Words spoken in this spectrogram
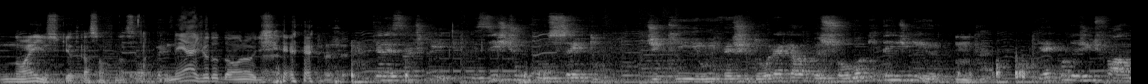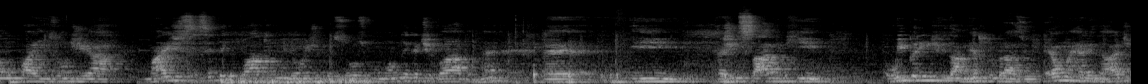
não é isso que é educação financeira. Nem ajuda o Donald. É. Interessante que existe um conceito de que o investidor é aquela pessoa que tem dinheiro. Hum. Né? E aí quando a gente fala num país onde há mais de 64 milhões de pessoas com nome negativado, né? É, e a gente sabe que o hiperendividamento do Brasil é uma realidade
